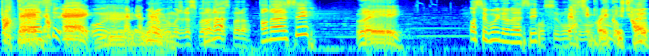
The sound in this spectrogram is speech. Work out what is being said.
Partez partez Oh, Mmh, moi je reste pas là, T'en je as- reste pas là. T'en as assez? Oui Oh, c'est bon, il en a assez. Oh, c'est bon, Merci pour les cochons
